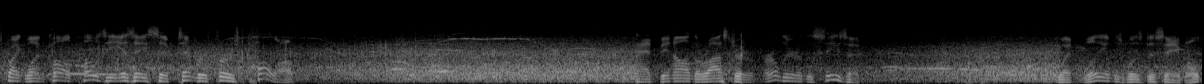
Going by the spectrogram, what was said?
Strike one called. Posey is a September 1st call-up. Had been on the roster earlier in the season when Williams was disabled.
